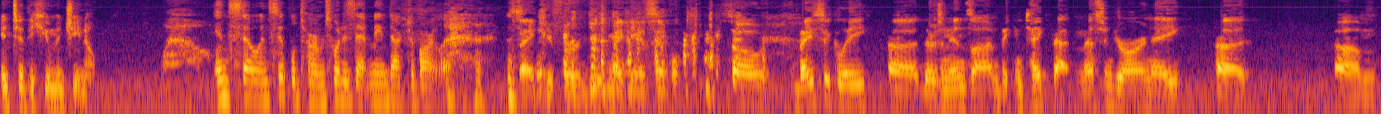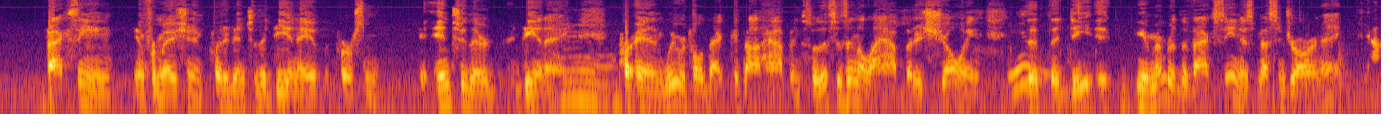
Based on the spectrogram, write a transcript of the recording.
into the human genome. Wow. And so, in simple terms, what does that mean, Dr. Bartlett? Thank you for making it simple. So, basically, uh, there's an enzyme that can take that messenger RNA uh, um, vaccine information and put it into the DNA of the person into their DNA. Mm. And we were told that could not happen. So this is in a lab, but it's showing really? that the D, it, you remember the vaccine is messenger RNA. Yeah.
